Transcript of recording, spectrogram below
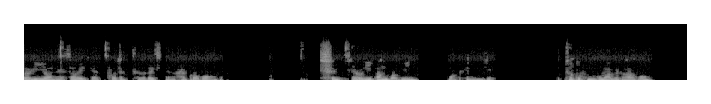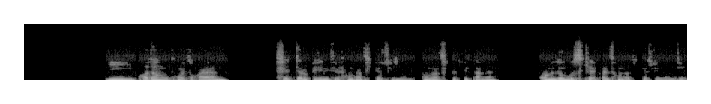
을 이용해서 이제 프로젝트를 진행을 할 거고 실제로 이 방법이 먹히는지 저도 궁금하기도 하고 이 과정을 통해서 과연 실제로 비즈니스를 성장시킬 수 있는, 성장시킬 수 있다면 어느 정도 스케일까지 성장시킬 수 있는지를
